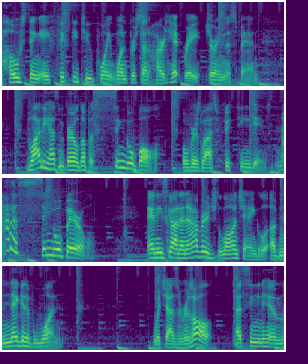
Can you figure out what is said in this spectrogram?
posting a 52.1% hard hit rate during this span. Vladdy hasn't barreled up a single ball over his last 15 games. Not a single barrel. And he's got an average launch angle of negative one, which as a result has seen him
